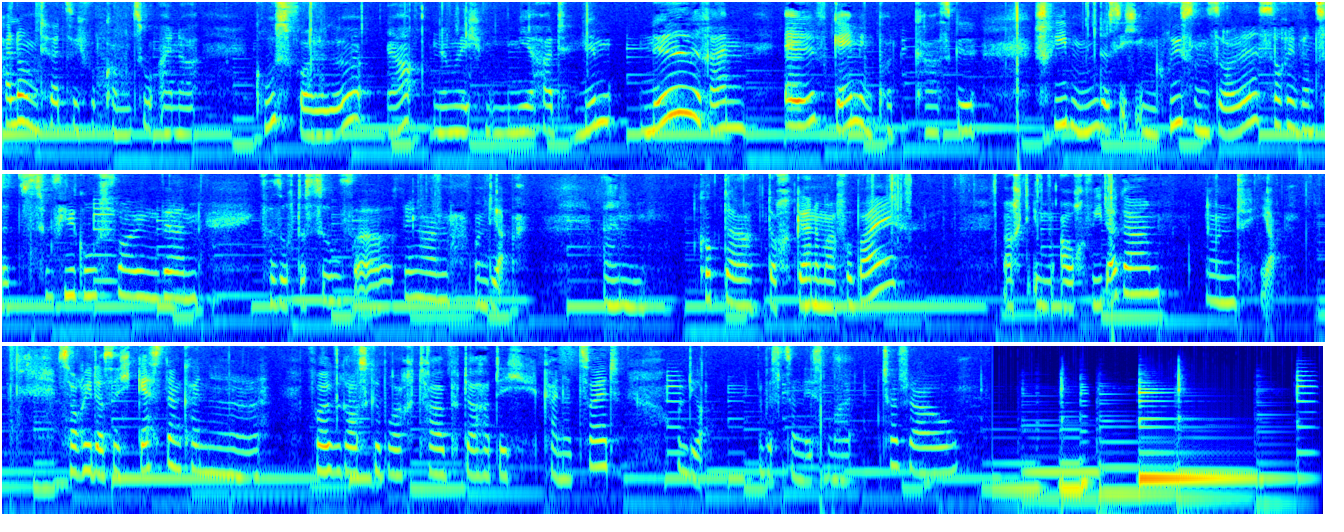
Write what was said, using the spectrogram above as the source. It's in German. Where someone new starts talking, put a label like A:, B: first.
A: Hallo und herzlich willkommen zu einer Grußfolge. Ja, nämlich mir hat Nim Nilrem11 Gaming Podcast geschrieben, dass ich ihn grüßen soll. Sorry, wenn es jetzt zu viel Grußfolgen werden. Ich versuche das zu verringern. Und ja, ähm, guckt da doch gerne mal vorbei. Macht ihm auch Wiedergaben. Und ja. Sorry, dass ich gestern keine Folge rausgebracht habe. Da hatte ich keine Zeit. Und ja, bis zum nächsten Mal. Ciao, ciao.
